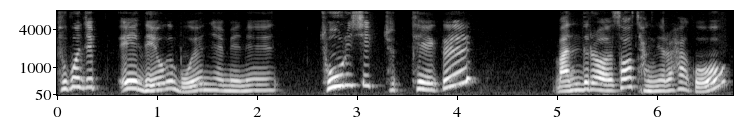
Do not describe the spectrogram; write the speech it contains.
두 번째의 내용이 뭐였냐면은 조립식 주택을 만들어서 장려를 하고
